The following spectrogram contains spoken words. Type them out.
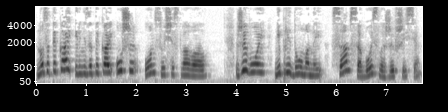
но затыкай или не затыкай уши, он существовал. Живой, непридуманный, сам собой сложившийся.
